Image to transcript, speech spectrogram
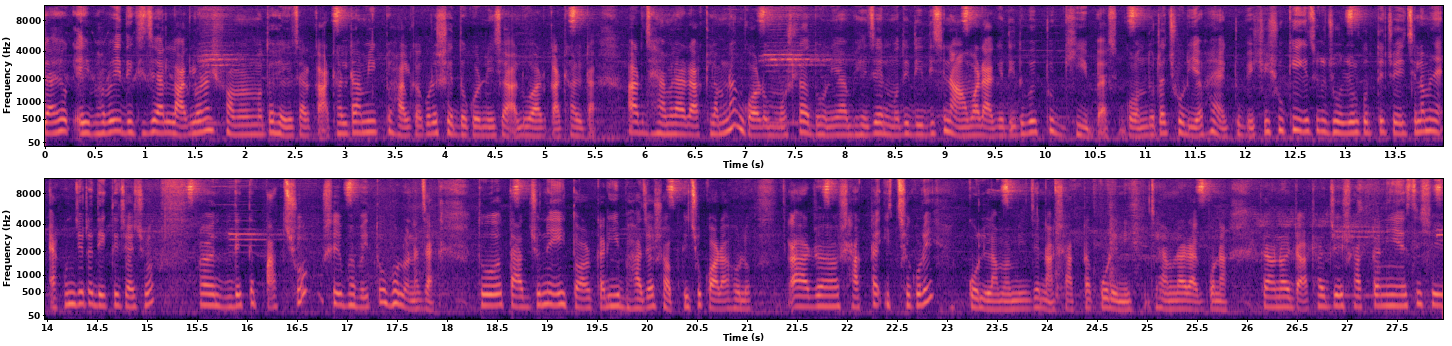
যাই হোক, এইভাবেই দেখছি যে আর লাগল না, সময়ের মতো হয়ে গেছে। আর কাঁঠালটা আমি একটু হালকা করে সেদ্ধ করে নিয়েছি, আলু আর কাঁঠালটা। আর ঝামেলা রাখলাম না, গরম মশলা, ধনিয়া ভেজে এর মধ্যে দিয়ে দিচ্ছি না, আমার আগে দিয়ে দেবো একটু ঘি, ব্যাস, গন্ধটা ছড়িয়ে হ্যাঁ একটু বেশি শুকিয়ে গেছে ঝোল ঝোল করতে চেয়েছিলাম। মানে এখন যেটা দেখতে চাইছো দেখতে পাচ্ছ, সেইভাবেই তো হলো না, যাক। তো তার জন্য এই তরকারি, ভাজা সব কিছু করা হলো। আর শাকটা ইচ্ছে করেই করলাম আমি যে না, শাকটা করে নিই ঝামেলা রাখব না। কারণ ওই ডাঁঠার যে শাকটা নিয়ে এসেছি, সেই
